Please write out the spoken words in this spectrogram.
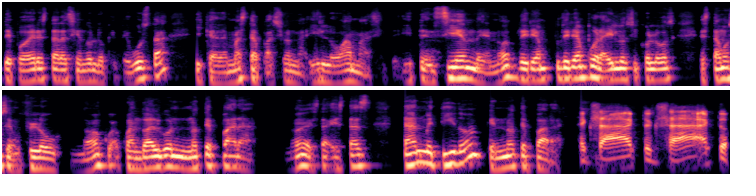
de poder estar haciendo lo que te gusta y que además te apasiona y lo amas y te, enciende, ¿no? Dirían, dirían por ahí los psicólogos, estamos en flow, ¿no? Cuando algo no te para, ¿no? estás tan metido que no te para. Exacto, exacto.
